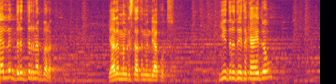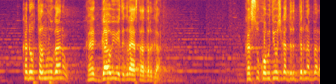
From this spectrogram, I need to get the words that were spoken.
ያለን ድርድር ነበረ። የዓለም መንግስታትም እንዲያውቁት ይህ ድርድር የተካሄደው ከዶክተር ሙሉ ጋር ነው፣ ከህጋዊው የትግራይ አስተዳደር ጋር ከሱ ኮሚቴዎች ጋር ድርድር ነበረ።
